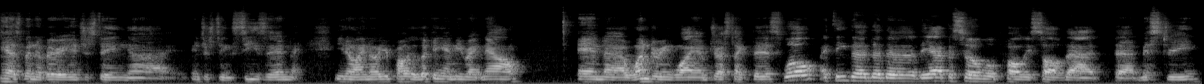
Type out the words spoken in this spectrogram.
has been a very interesting uh, interesting season. You know, I know you're probably looking at me right now and uh, wondering why I'm dressed like this. Well, I think the, the, the, the, episode will probably solve that that mystery,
